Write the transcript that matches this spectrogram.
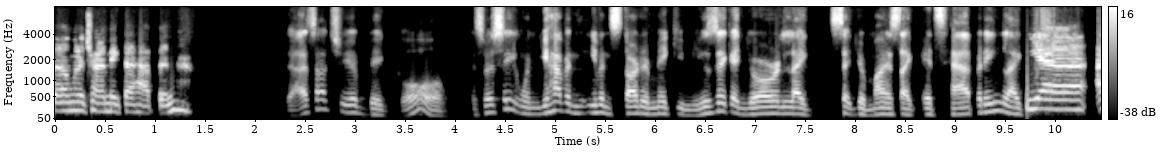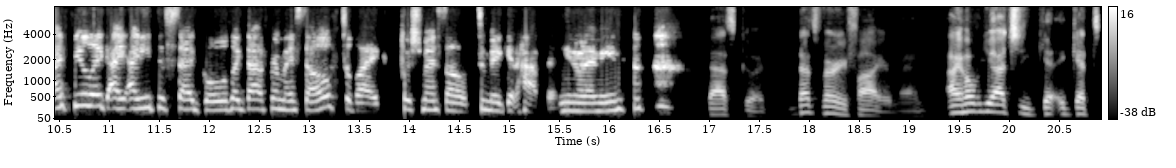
but I'm going to try to make that happen. that's actually a big goal, especially when you haven't even started making music and you're like set your mind. It's like it's happening. Like yeah, I feel like I, I need to set goals like that for myself to like push myself to make it happen. You know what I mean? that's good. That's very fire, man. I hope you actually get get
